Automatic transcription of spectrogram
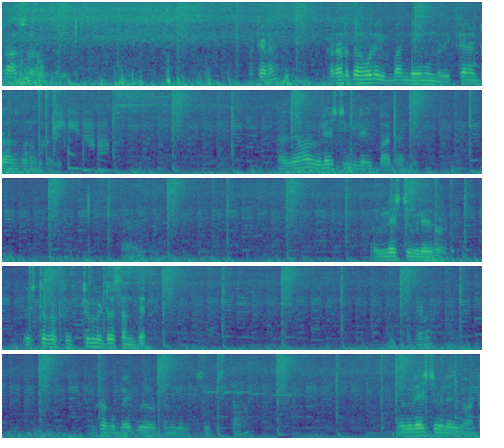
ట్రాన్స్ఫర్ ఉంటుంది ఓకేనా? కరెంటుతో కూడా ఇబ్బంది ఏమి ఉండదు. ఇక్కడనే ట్రాన్స్ఫర్ ఉంటుంది. అదేమో విలేజ్ టు విలేజ్ బాట అండి. Village to village road just ఒక ఫిఫ్టీ మీటర్స్ అంతే. ఓకేనా? ఇంకొక బైక్ కూడా అవుతుంది చూపిస్తాను. విలేజ్ టు విలేజ్ మాట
